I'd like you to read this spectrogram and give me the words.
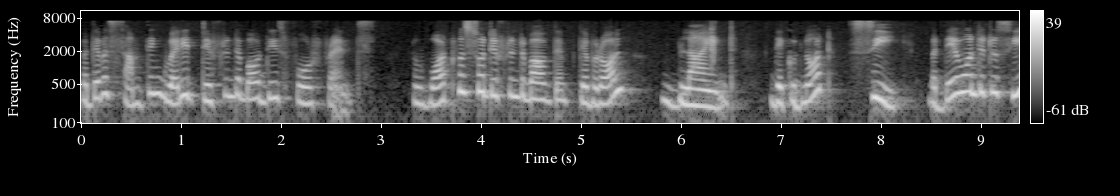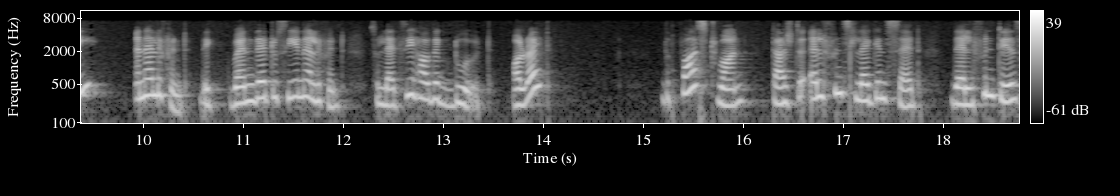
But there was something very different about these four friends. Now, what was so different about them? They were all blind. They could not see, but they wanted to see an elephant. They went there to see an elephant. So let's see how they do it. All right? The first one touched the elephant's leg and said, The elephant is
